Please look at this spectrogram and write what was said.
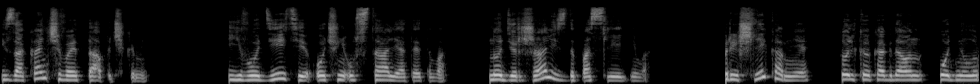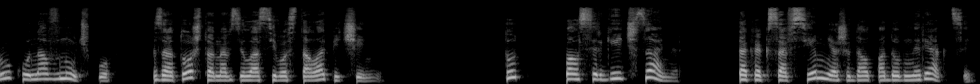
и заканчивая тапочками. Его дети очень устали от этого, но держались до последнего. Пришли ко мне только когда он поднял руку на внучку за то, что она взяла с его стола печенье. Тут Пал Сергеевич замер, так как совсем не ожидал подобной реакции.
